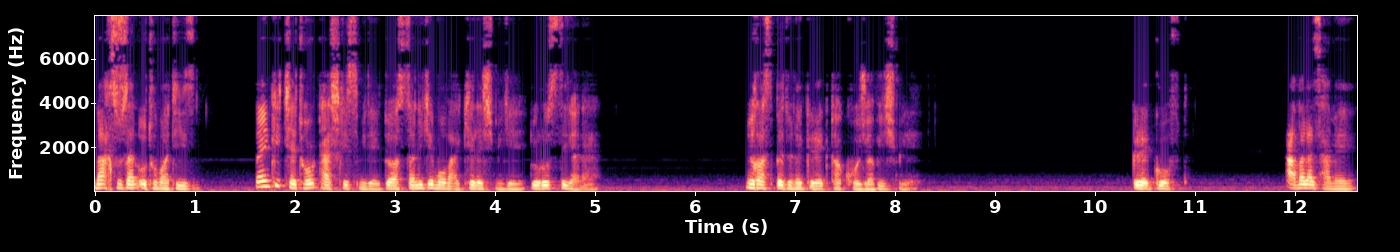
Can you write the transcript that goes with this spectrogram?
مخصوصا اتوماتیزم و اینکه چطور تشخیص میده داستانی که موکلش میگه درسته یا نه. می‌خواست بدون گرگ تا کجا پیش میره. گرگ گفت اول از همه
